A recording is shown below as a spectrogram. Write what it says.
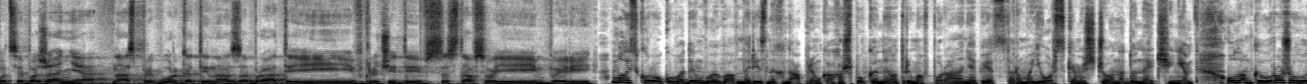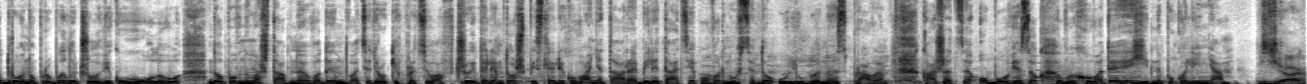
оце бажання нас приборкати, нас забрати і включити в состав своєї імперії. Близько року Вадим воював на різних напрямках, аж поки не отримав поранення під Старомайорським, що на Донеччині. Уламки ворожого дрону пробили чоловіку голову. До повномасштабної Вадим 20 років працював вчителем. Тож після лікування та реабілітації повернувся до улюбленої справи. каже, це обов'язок виховати гідне покоління. Я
